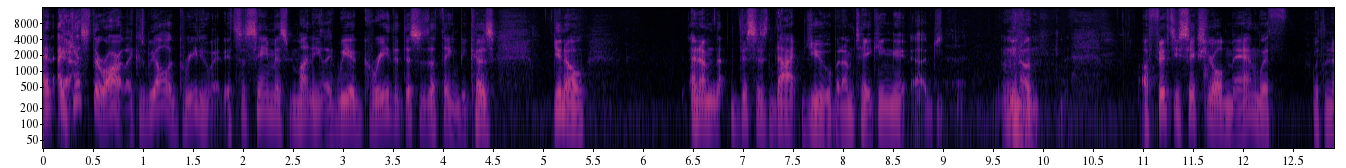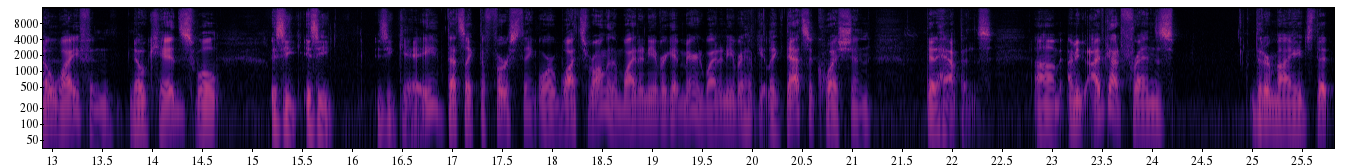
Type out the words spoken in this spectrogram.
And I Yeah. guess there are like cuz we all agree to it. It's the same as money. Like we agree that this is a thing because you know and I'm not, this is not you, but I'm taking uh, you know a 56-year-old man with with no wife and no kids. Well, is he is he is he gay? That's like the first thing. Or what's wrong with him? Why didn't he ever get married? Why didn't he ever have kids? Like that's a question that happens. Um, I mean, I've got friends that are my age that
